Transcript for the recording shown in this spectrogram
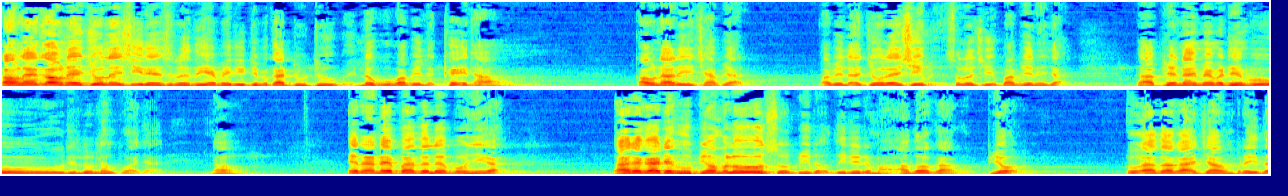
ကောင်းလည်းကောင်းတယ်အကျိုးလည်းရှိတယ်ဆိုလို့ they are very difficult to do ပဲလုပ်ဖို့ဘာဖြစ်လဲခဲထားကောင်းတာတွေချပြဘာဖြစ်လဲအကျိုးလည်းရှိမယ်ဆိုလို့ရှိရင်ဘာဖြစ်နေကြ ဒါဖြစ်နိုင်မယ်မထင်ဘူးဒီလိုလှုပ်သွားကြတယ်နော်အဲ့ဒါနဲ့ပတ်သက်လို့ဘုန်းကြီးကသာရကတခုပြောမလို့ဆိုပြီးတော့သီရိဓမ္မအာသောကကိုပြောဥအာသောကအကြောင်းပြိဿ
